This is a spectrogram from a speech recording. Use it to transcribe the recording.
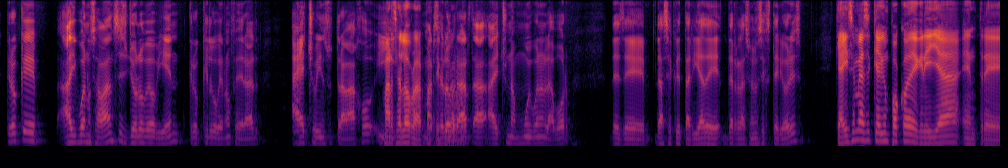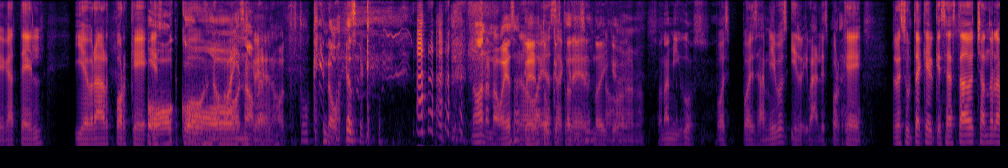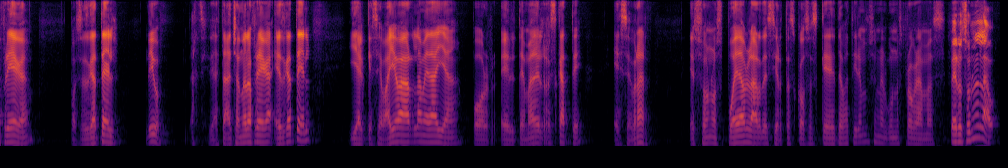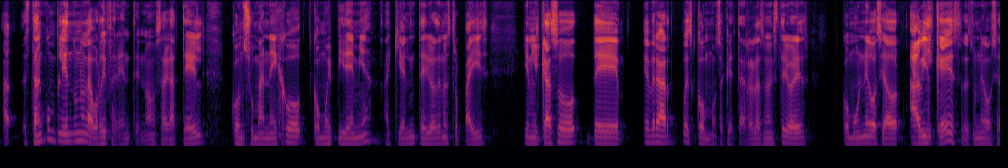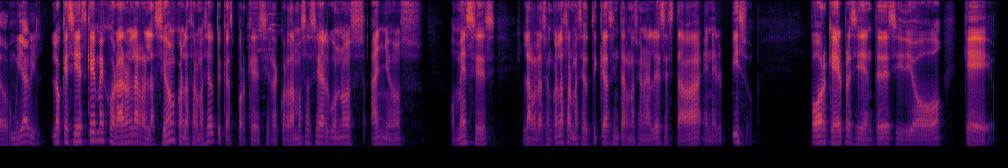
creo que hay buenos avances, yo lo veo bien, creo que el gobierno federal ha hecho bien su trabajo y Marcelo Ebrard, Marcelo. Ebrard ha, ha hecho una muy buena labor desde la Secretaría de, de Relaciones Exteriores. Que ahí se me hace que hay un poco de grilla entre Gatel y Ebrard porque... es- Poco, Oh, no, vayas a no, creer. no, tú que no vayas a creer. no, no, no vayas a No creer tú vayas que a estás creer. diciendo ahí No, que no, no. son amigos. Pues, pues amigos y rivales, porque resulta que el que se ha estado echando la friega, pues es Gatel. Digo, ya está echando la friega, es Gatel. Y el que se va a llevar la medalla por el tema del rescate es Ebrard. Eso nos puede hablar de ciertas cosas que debatiremos en algunos programas. Pero son una lab- a- están cumpliendo una labor diferente, ¿no? O sea, Gatel con su manejo como epidemia aquí al interior de nuestro país y en el caso de Ebrard, pues como secretario de Relaciones Exteriores, como un negociador hábil que es, es un negociador muy hábil. Lo que sí es que mejoraron la relación con las farmacéuticas, porque si recordamos hace algunos años o meses, la relación con las farmacéuticas internacionales estaba en el piso, porque el presidente decidió que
